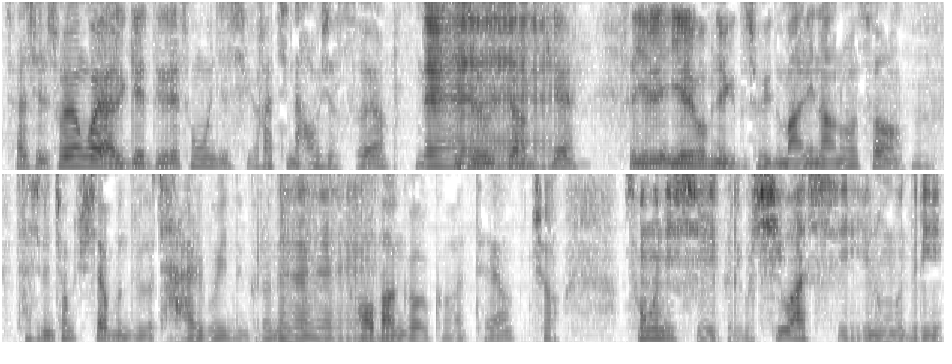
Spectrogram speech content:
사실 소영과 얄개들의 송은지 씨가 같이 나오셨어요. 네. 이소영 씨와 함께. 그래서 이, 이 앨범 얘기도 저희도 많이 나눠서 음. 사실은 청취자분들도 잘 알고 있는 그런 네. 앨범이라서 더 반가울 것 같아요. 송은지 씨 그리고 시화 씨 이런 음. 분들이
